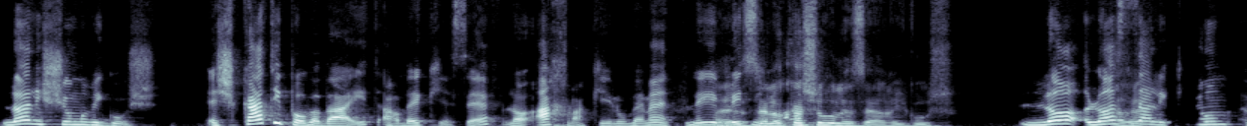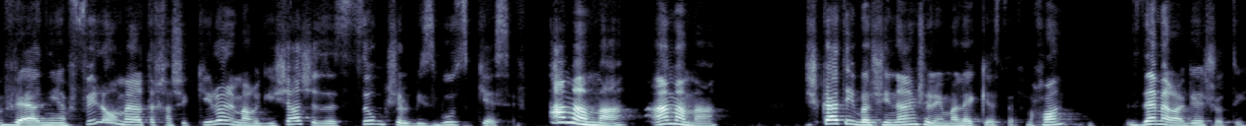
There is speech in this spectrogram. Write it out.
לא היה לי שום ריגוש. השקעתי פה בבית הרבה כסף, לא אחלה, כאילו באמת, בלי... בלי זה לא קשור לזה, הריגוש. לא, לא הרי... עשה לי כלום, ואני אפילו אומרת לך שכאילו אני מרגישה שזה סוג של בזבוז כסף. אממה, אממה, השקעתי בשיניים שלי מלא כסף, נכון? זה מרגש אותי.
